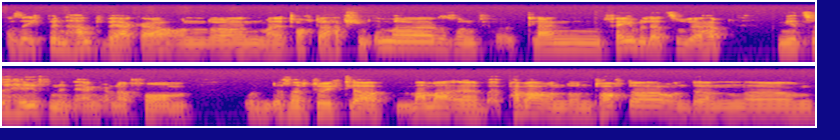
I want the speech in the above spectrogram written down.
Also ich bin Handwerker und äh, meine Tochter hat schon immer so einen kleinen Fable dazu gehabt, mir zu helfen in irgendeiner Form. Und das ist natürlich klar, Mama, äh, Papa und, und Tochter und dann äh,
